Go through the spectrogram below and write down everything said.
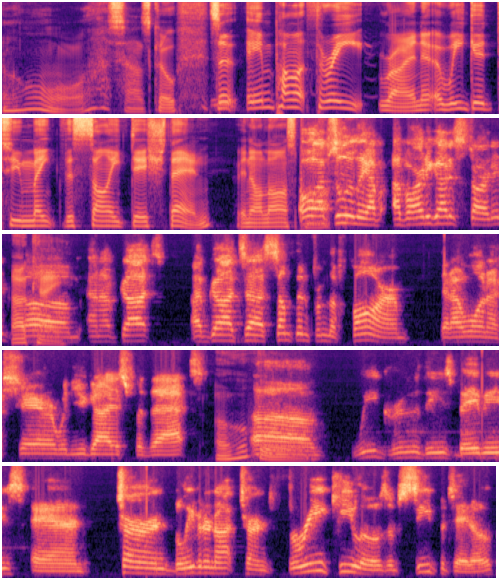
Oh, that sounds cool. So, in part three, Ryan, are we good to make the side dish then in our last part? Oh, absolutely. I've, I've already got it started. Okay. Um, and I've got I've got uh, something from the farm that I want to share with you guys for that. Oh, Um, we grew these babies and turned, believe it or not, turned three kilos of seed potato.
